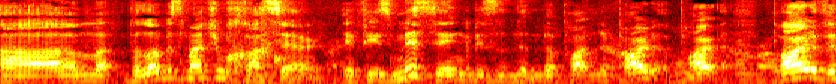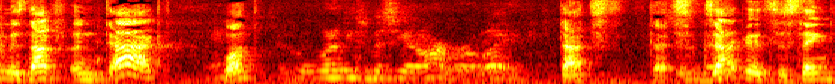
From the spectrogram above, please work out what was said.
Um, v'lo bismachu chaser. If he's missing, if he's the, part, the part, part, part of him is not intact. What? What if he's missing an arm or a leg? That's that's exactly. It's the same.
